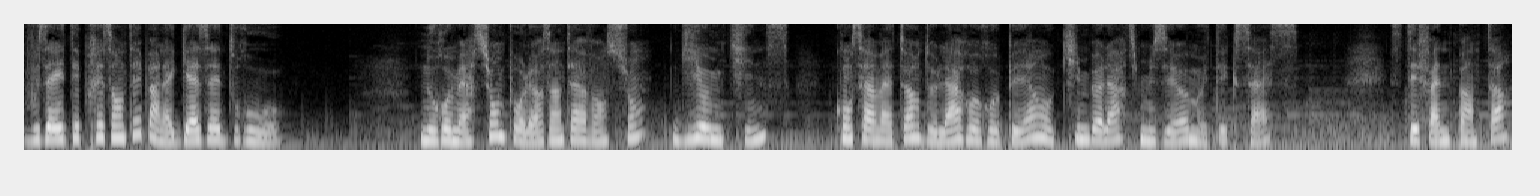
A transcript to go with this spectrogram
vous a été présenté par la Gazette Drouot. Nous remercions pour leurs interventions Guillaume Kins, conservateur de l'art européen au Kimball Art Museum au Texas, Stéphane Pinta,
